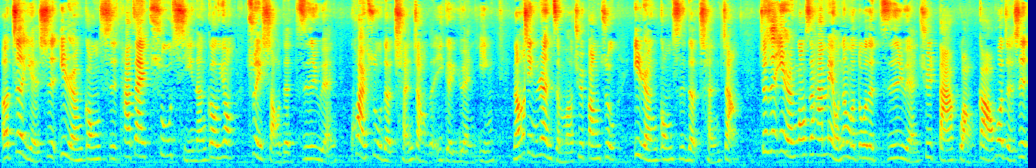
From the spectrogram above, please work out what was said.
而这也是艺人公司它在初期能够用最少的资源快速的成长的一个原因。然后信任怎么去帮助艺人公司的成长？就是艺人公司，他没有那么多的资源去打广告，或者是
